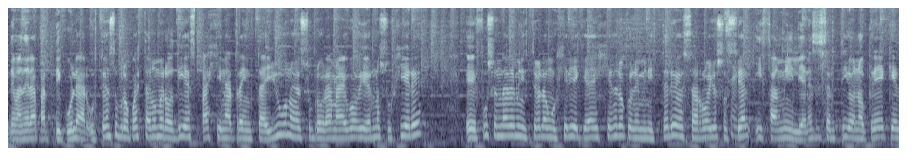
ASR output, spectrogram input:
de manera particular. Usted en su propuesta número 10, página 31 de su programa de gobierno, sugiere eh, fusionar el Ministerio de la Mujer y Equidad de Género con el Ministerio de Desarrollo Social y Familia. En ese sentido, ¿no cree que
